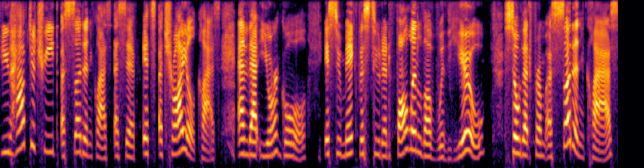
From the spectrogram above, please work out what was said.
you have to treat a sudden class as if it's a trial class and that your goal is to make the student fall in love with you so that from a sudden class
